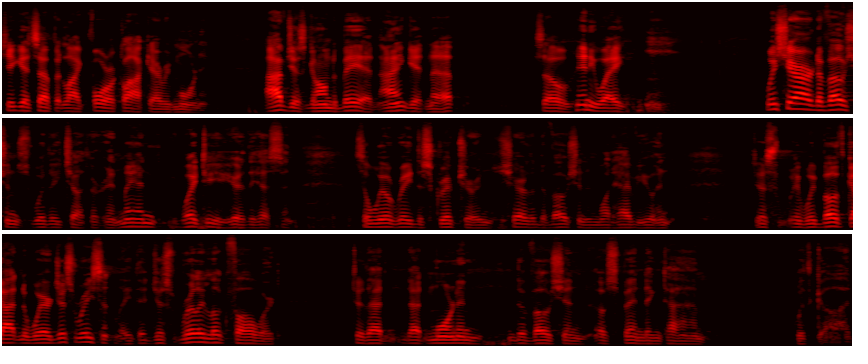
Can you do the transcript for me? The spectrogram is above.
She gets up at like four o'clock every morning. I've just gone to bed. I ain't getting up. So anyway, we share our devotions with each other. And man, wait till you hear this. And so we'll read the scripture and share the devotion and what have you. And just we've both gotten to where just recently that just really look forward to that that morning devotion of spending time with God.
